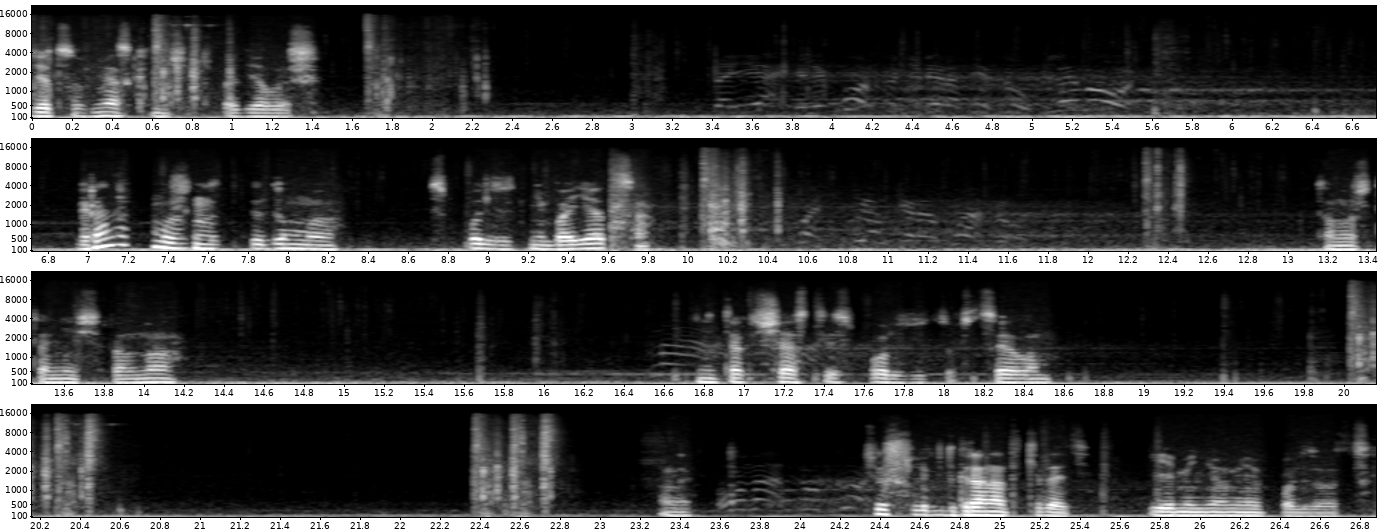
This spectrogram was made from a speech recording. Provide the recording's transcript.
Придется мяско ничего поделаешь. Разнесу, клянусь! Гранат можно, я думаю, использовать не бояться. Потому что они все равно не так часто используются в целом. Вот. Чушь любит гранаты кидать. Я ими не умею пользоваться.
